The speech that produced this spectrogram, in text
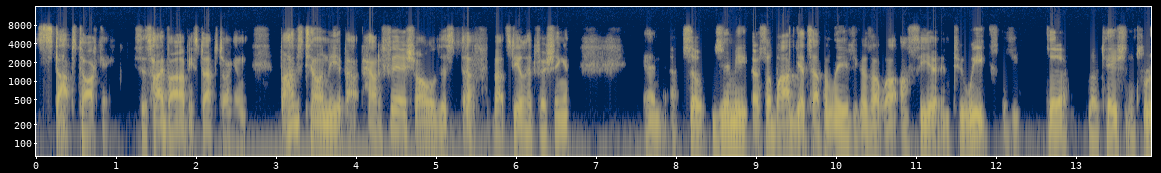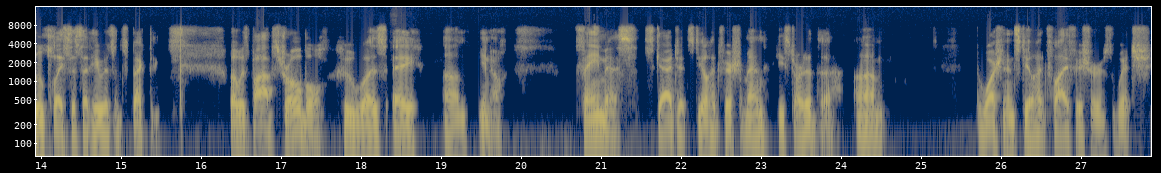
stops talking. Says, "Hi, Bob." He stops talking. Bob's telling me about how to fish, all of this stuff about steelhead fishing, and uh, so Jimmy, uh, so Bob gets up and leaves. He goes, "Oh well, I'll see you in two weeks," because he did a rotation through places that he was inspecting. But it was Bob Strobel, who was a, um, you know, famous Skagit steelhead fisherman, he started the um, the Washington Steelhead Fly Fishers, which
